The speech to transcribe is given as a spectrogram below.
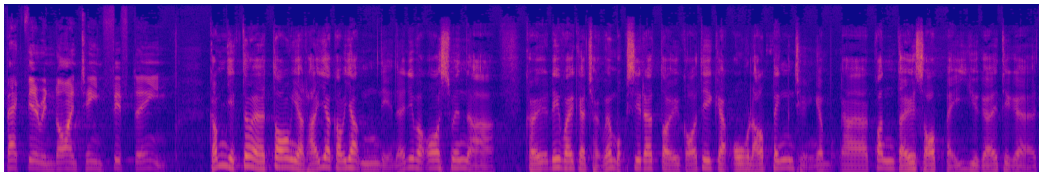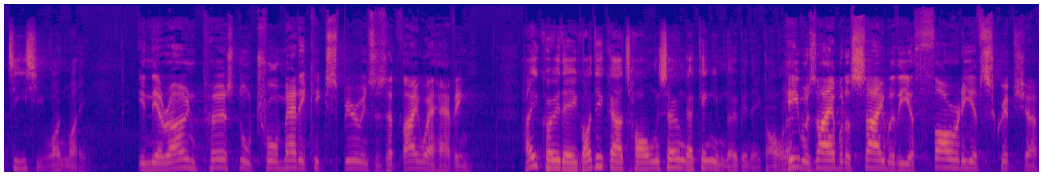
back there in 1915. 咁亦都系当日喺一九一五年咧，呢位 Oswin 啊，佢呢位嘅长军牧师咧，对嗰啲嘅澳纽兵团嘅诶军队所比喻嘅一啲嘅支持安慰， In their own personal traumatic experiences that they were having, 喺佢哋嗰啲嘅创伤嘅经验里边嚟讲 he 咧， was able to say with the authority of Scripture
